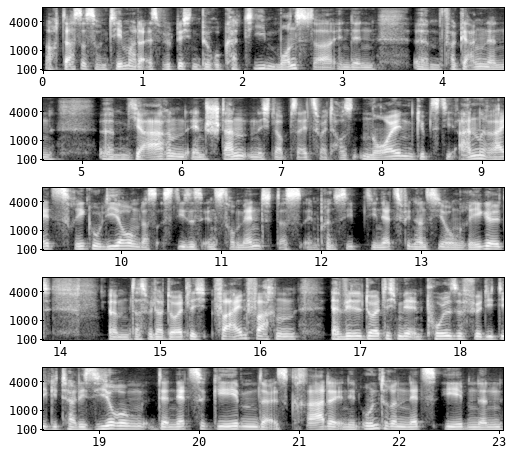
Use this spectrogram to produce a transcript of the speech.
Auch das ist so ein Thema, da ist wirklich ein Bürokratiemonster in den ähm, vergangenen ähm, Jahren entstanden. Ich glaube, seit 2009 gibt es die Anreizregulierung. Das ist dieses Instrument, das im Prinzip die Netzfinanzierung regelt. Ähm, das will er deutlich vereinfachen. Er will deutlich mehr Impulse für die Digitalisierung der Netze geben. Da ist gerade in den unteren Netzebenen,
